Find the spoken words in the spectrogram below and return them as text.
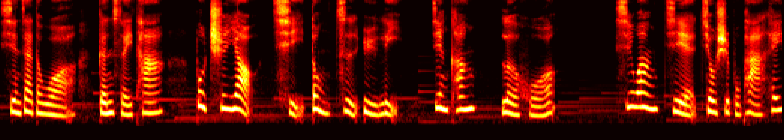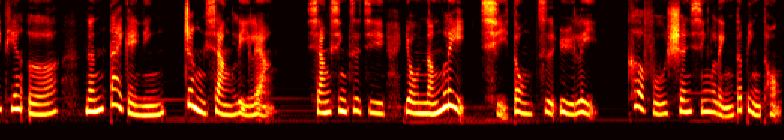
现在的我跟随他，不吃药，启动自愈力，健康乐活。希望姐就是不怕黑天鹅，能带给您正向力量。相信自己有能力启动自愈力，克服身心灵的病痛。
